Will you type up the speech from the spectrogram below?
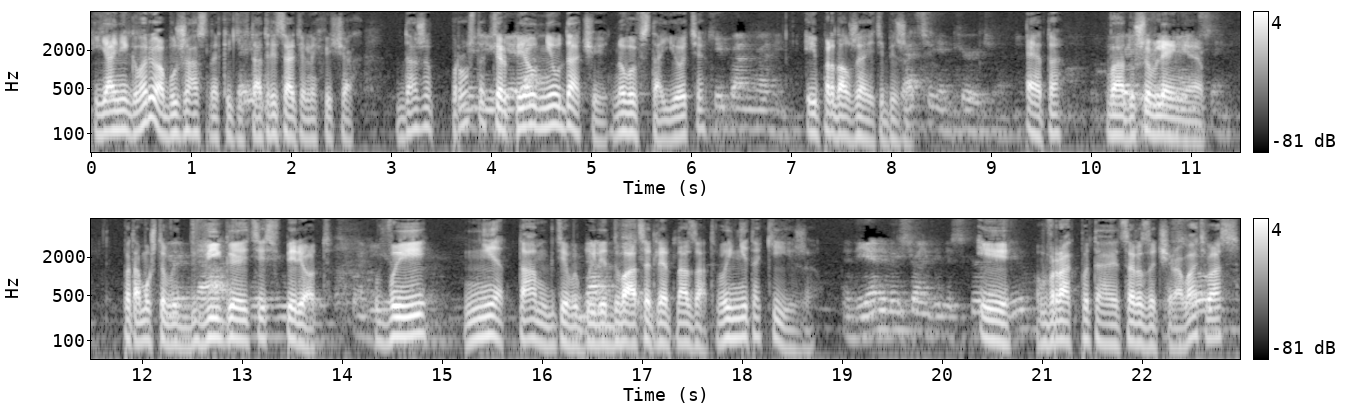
Я не говорю об ужасных каких-то отрицательных вещах. Даже просто терпел неудачи, но вы встаете и продолжаете бежать. Это воодушевление, потому что вы двигаетесь вперед. Вы не там, где вы были 20 лет назад. Вы не такие же. И враг пытается разочаровать вас.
